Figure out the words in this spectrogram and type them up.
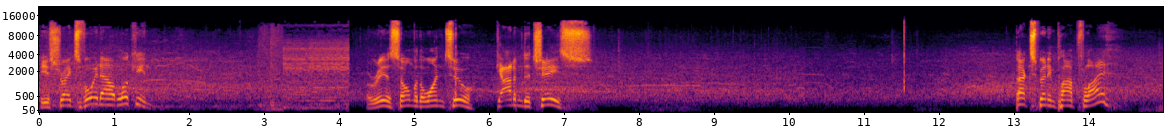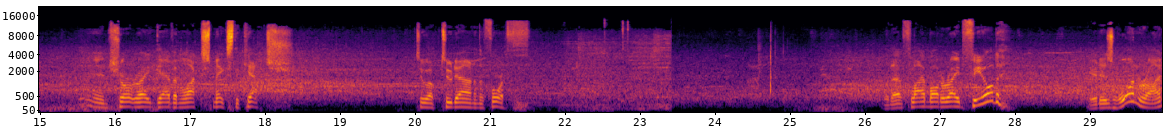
He strikes Voit out looking. Urias home with a 1 2. Got him to chase. Back spinning pop fly. And short right, Gavin Lux makes the catch. Two up, two down in the fourth. With that fly ball to right field. It is one run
